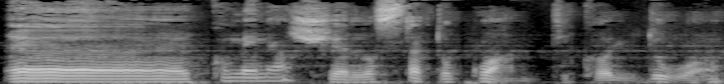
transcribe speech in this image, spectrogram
eh, come nasce lo stato quantico, il duo?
